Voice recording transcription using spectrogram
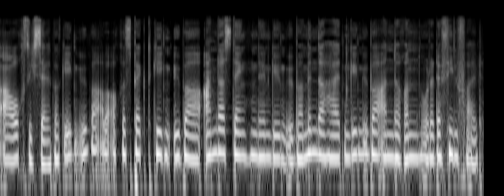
auch sich selber gegenüber, aber auch Respekt gegenüber Andersdenkenden, gegenüber Minderheiten, gegenüber anderen oder der Vielfalt.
